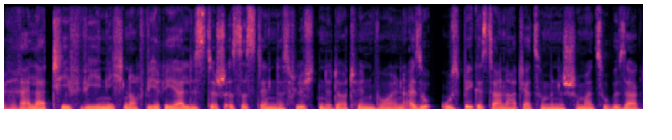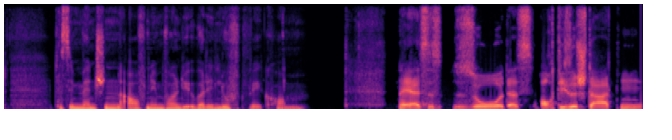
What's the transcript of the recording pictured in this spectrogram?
relativ wenig noch. Wie realistisch ist es denn, dass Flüchtende dorthin wollen? Also Usbekistan hat ja zumindest schon mal zugesagt, dass sie Menschen aufnehmen wollen, die über den Luftweg kommen. Naja, es ist so, dass auch diese Staaten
